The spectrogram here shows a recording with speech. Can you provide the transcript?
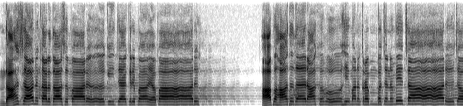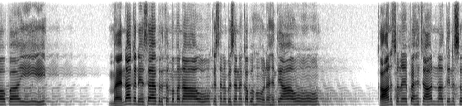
ਦਾਸ ਜਾਨ ਕਰ ਦਾਸ ਪਾਰ, ਕੀਜੈ ਕਿਰਪਾ ਅਪਾਰ। ਆਪ ਹਾਥ ਦੇ ਰਾਖਵੋ ਹੀ ਮਨ ਕਰਮ ਬਚਨ ਵਿਚਾਰ। ਜਾਉ ਪਾਈ, ਮੈਂ ਨਾ ਗਨੇ ਸਹਿ ਪ੍ਰਥਮ ਮਨਾਉ, ਕਿਸਨ ਬਿਸਨ ਕਬ ਹੋ ਨਹਿ ਧਿਆਉ। ਕਾਨ ਸੁਨੇ ਪਹਿਚਾਨ ਨਾ ਤਿਨ ਸੋ,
